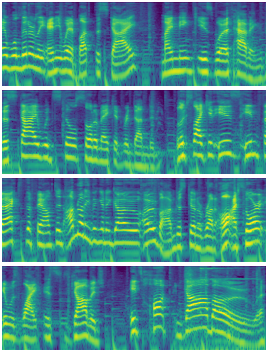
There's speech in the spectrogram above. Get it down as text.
it will literally anywhere but the sky my mink is worth having. The sky would still sort of make it redundant. Looks like it is, in fact, the fountain. I'm not even going to go over. I'm just going to run. Oh, I saw it. It was white. It's garbage. It's hot garbo.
